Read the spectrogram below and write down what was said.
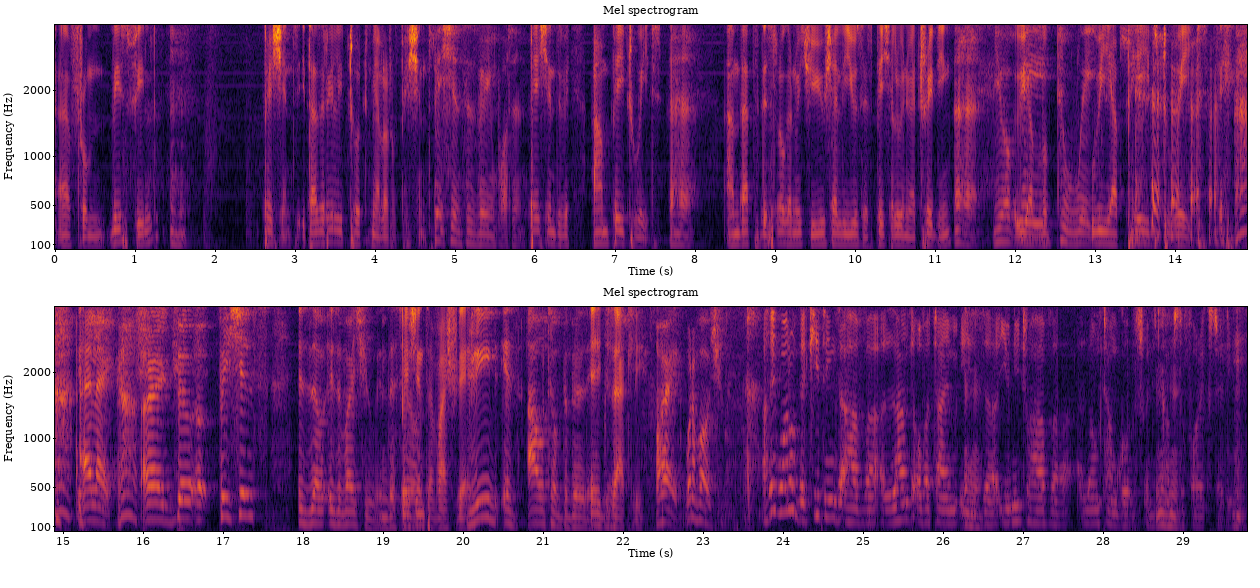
uh, from this field, Mhm. patience. It has really taught me a lot of patience. Patience is very important. Patience. I'm paid to wait, Uh-huh. And that's the slogan which we usually use, especially when we are trading. Uh-huh. You are We paid have- to wait. We are paid to wait. I like. All right. So uh, patience is a is a virtue in this. Patience, world. a virtue. yes. Greed is out of the building. Exactly. All right. What about you? I think one of the key things I have uh, learned over time is Mm-hmm. uh, you need to have uh, long-term goals when it comes to forex trading.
